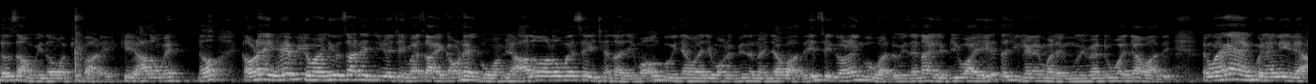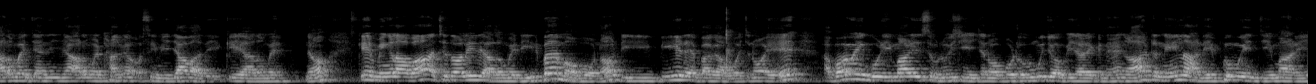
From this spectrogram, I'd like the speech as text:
လှုပ်ဆောင်ပေးသွားမှာဖြစ်ပါတယ်ခေအားလုံးပဲเนาะကောင်းတဲ့ရဲ့ဗီဒီယိုပိုင်းလေးကိုစတဲ့ကြည့်တဲ့အချိန်မှာစရကောင်းတဲ့ကိုပါများအားလုံးအားလုံးပဲစိတ်ချမ်းသာခြင်းပေါင်းကိုကြမ်းပါခြင်းပေါင်းနဲ့ပြည့်စုံနိုင်ကြ ပါစေစိတ်တော်တိုင်းကိုပါလူဝေဇန်နိုင်လည်းပြေးသွားရေးတက်ရှိလိုက်တဲ့မှာလည်းငွေများတိုးဝကြပါစေလုပ်ငန်းကံခွင့်လန်းလေးလည်းအားလုံးပဲကြံစည်များအားလုံးပဲထားမြောက်အဆင်ပြေကြပါစေကေအားလုံးပဲเนาะကဲမင်္ဂလာပါချစ်တော်လေးတွေအားလုံးပဲဒီတစ်ပတ်မှာပေါ့เนาะဒီပြီးရတဲ့ဘက်ကပေါ့ကျွန်တော်ရဲ့အပေါ်ဝင်ကိုရီမားလေးဆိုလို့ရှိရင်ကျွန်တော်ပေါ်တော်ဦးမှုကြော်ပေးရတဲ့ကနန်းကတနင်းလာနေဖွင့်ဖွင့်ချင်းမာနေ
